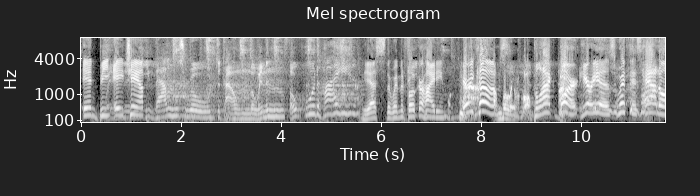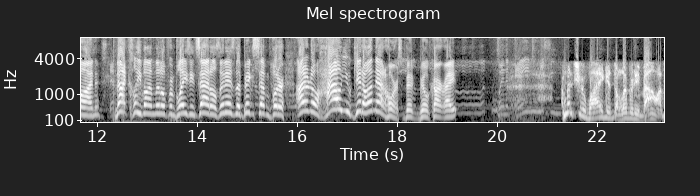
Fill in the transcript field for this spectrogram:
NBA champ. Valance rode to town, the women folk would hide. Yes, the women folk are hiding. Here he comes. Unbelievable. Black Bart, here he is with his hat on. Not Cleavon Little from Blazing Saddles. It is the big seven footer. I don't know how you get on that horse, Bill Cartwright. I'm not sure why I get the Liberty Valance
